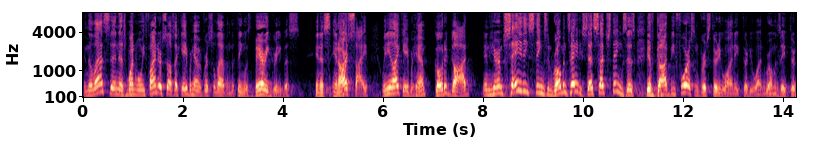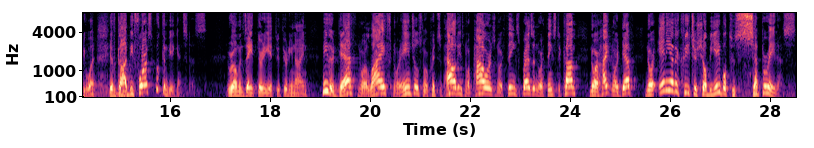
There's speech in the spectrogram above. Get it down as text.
And the lesson is when, when we find ourselves like Abraham in verse 11, the thing was very grievous in, us, in our sight. We need, like Abraham, go to God and hear him say these things in Romans 8. He says such things as, if God be for us, in verse 31, 831, Romans 8, 31. If God be for us, who can be against us? Romans 8, 38 through 39. Neither death, nor life, nor angels, nor principalities, nor powers, nor things present, nor things to come, nor height, nor depth, nor any other creature shall be able to separate us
